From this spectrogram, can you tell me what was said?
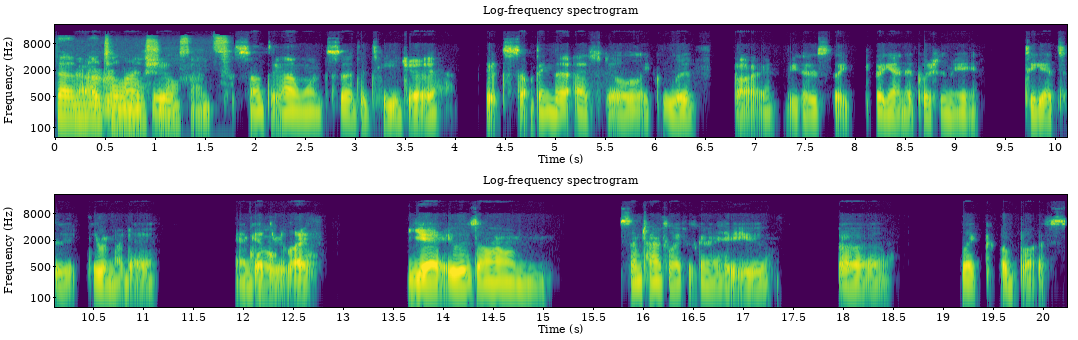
the Yeah, it mental reminds emotional sense. Something I once said to TJ. It's something that I still like live by because like again it pushes me to get to through my day and get Quote? through life. Yeah, it was um sometimes life is gonna hit you uh like a bus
